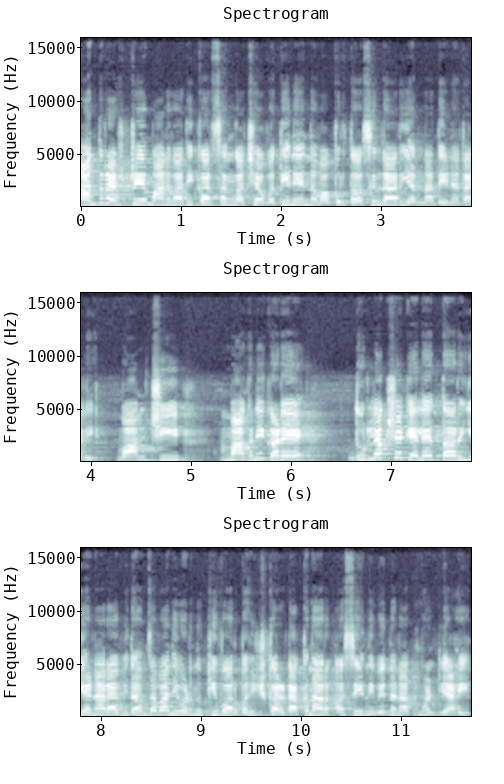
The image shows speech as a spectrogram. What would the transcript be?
आंतरराष्ट्रीय मानवाधिकार संघाच्या वतीने नवापूर तहसीलदार यांना देण्यात आले व आमची मागणीकडे दुर्लक्ष केले तर येणाऱ्या विधानसभा निवडणुकीवर बहिष्कार टाकणार असे निवेदनात म्हटले आहे.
